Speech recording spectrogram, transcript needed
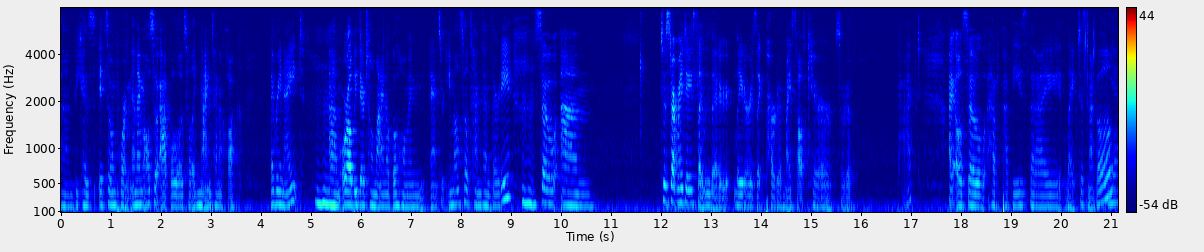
um, because it's so important. And I'm also at Bolo till like 9, 10 o'clock every night. Mm-hmm. Um, or I'll be there till 9. I'll go home and answer emails till 10, 10.30. Mm-hmm. So um, to start my day slightly later, later is like part of my self-care sort of. I also have puppies that I like to snuggle. Yes.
